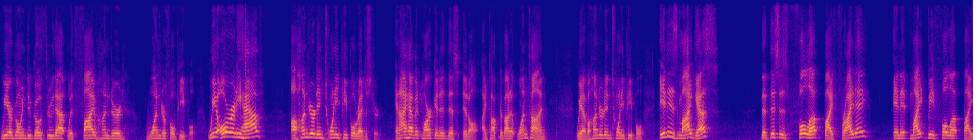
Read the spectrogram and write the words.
we are going to go through that with 500 wonderful people. We already have 120 people registered, and I haven't marketed this at all. I talked about it one time. We have 120 people. It is my guess that this is full up by Friday and it might be full up by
